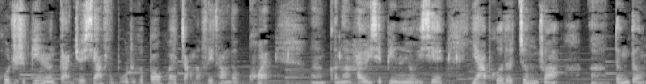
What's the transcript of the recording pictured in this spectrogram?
或者是病人感觉下腹部这个包块长得非常的快，嗯，可能还有一些病人有一些压迫的症状，嗯，等等，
